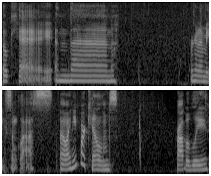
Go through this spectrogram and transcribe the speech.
Okay. And then we're going to make some glass. Oh, I need more kilns. Probably.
